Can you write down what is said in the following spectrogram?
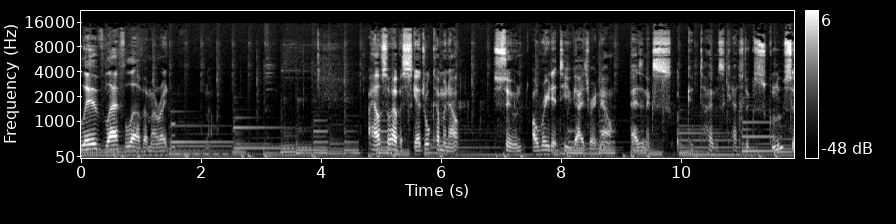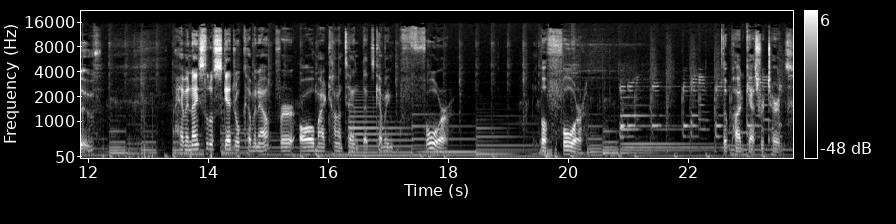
live, laugh, love. Am I right? No. I also have a schedule coming out soon. I'll read it to you guys right now as an ex- a Good Times Cast exclusive. I have a nice little schedule coming out for all my content that's coming before before the podcast returns.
